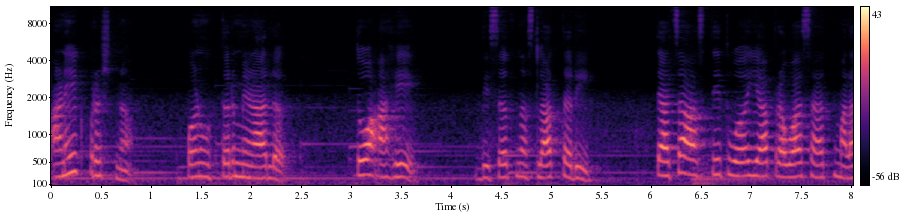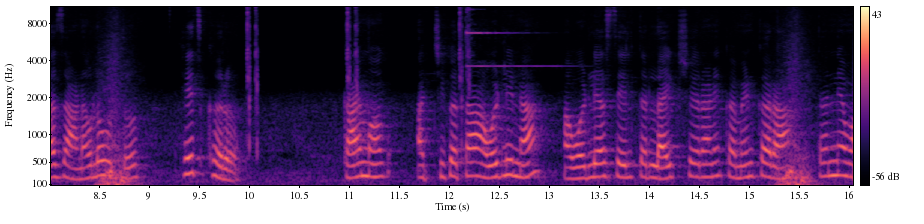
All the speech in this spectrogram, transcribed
अनेक प्रश्न पण उत्तर मिळालं. तो आहे दिसत नसला तरी. त्याचं अस्तित्व या प्रवासात मला जाणवलं होतं. हेच खरं. काय मग? आजची कथा आवडली ना? आवडली असेल तर लाईक शेअर आणि कमेंट करा. धन्यवाद.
